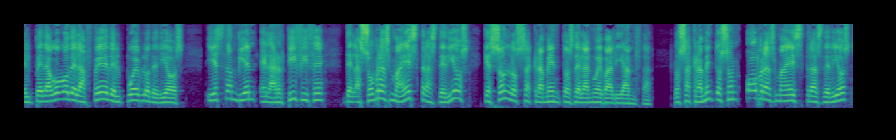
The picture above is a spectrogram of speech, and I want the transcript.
el pedagogo de la fe del pueblo de Dios y es también el artífice de las obras maestras de Dios, que son los sacramentos de la nueva alianza. Los sacramentos son obras maestras de Dios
